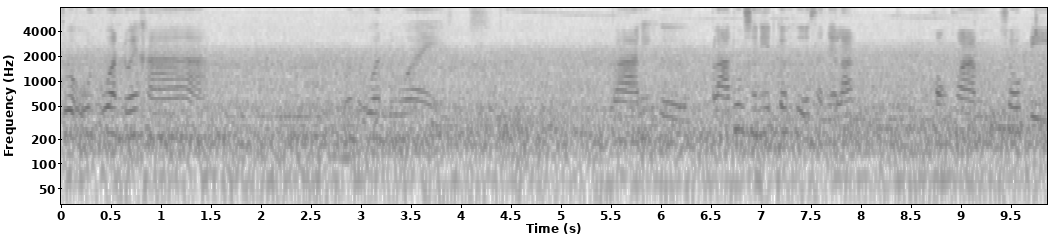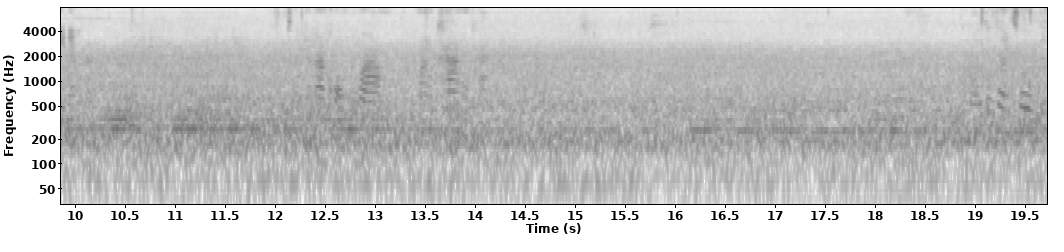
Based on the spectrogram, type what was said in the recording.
ตัวอ้วนๆด้วยค่ะอ้วนๆด้วย ปลานี่คือาทุกชนิดก็คือสัญลักษณ์ของความโชคดีนะคะสัญลักษณ์ของความมั่งคั่งค่ะขอทุกท่านโชคดี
